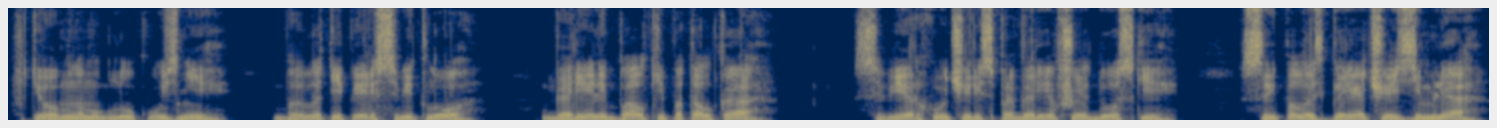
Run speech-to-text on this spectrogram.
В темном углу кузни было теперь светло, горели балки потолка. Сверху через прогоревшие доски сыпалась горячая земля.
